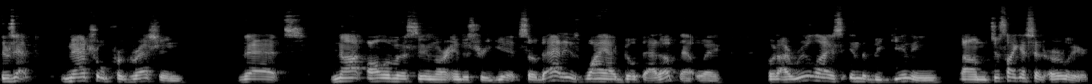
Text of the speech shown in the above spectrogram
There's that natural progression that not all of us in our industry get. So that is why I built that up that way. But I realized in the beginning, um, just like I said earlier,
